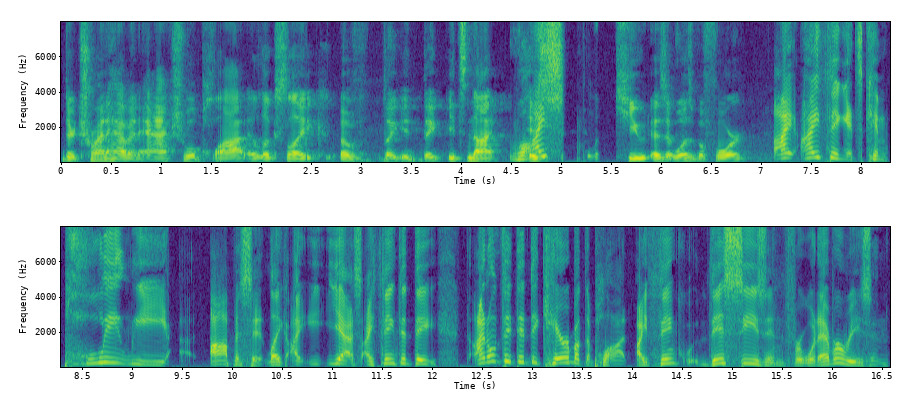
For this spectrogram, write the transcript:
they're trying to have an actual plot. It looks like of like it, they, it's not Well, as and cute as it was before. I, I think it's completely opposite. Like I yes, I think that they I don't think that they care about the plot. I think this season for whatever reason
